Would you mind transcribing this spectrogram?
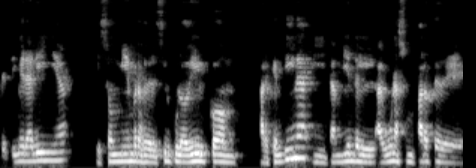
de primera línea que son miembros del círculo DIRCOM Argentina y también de, algunas son parte de,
